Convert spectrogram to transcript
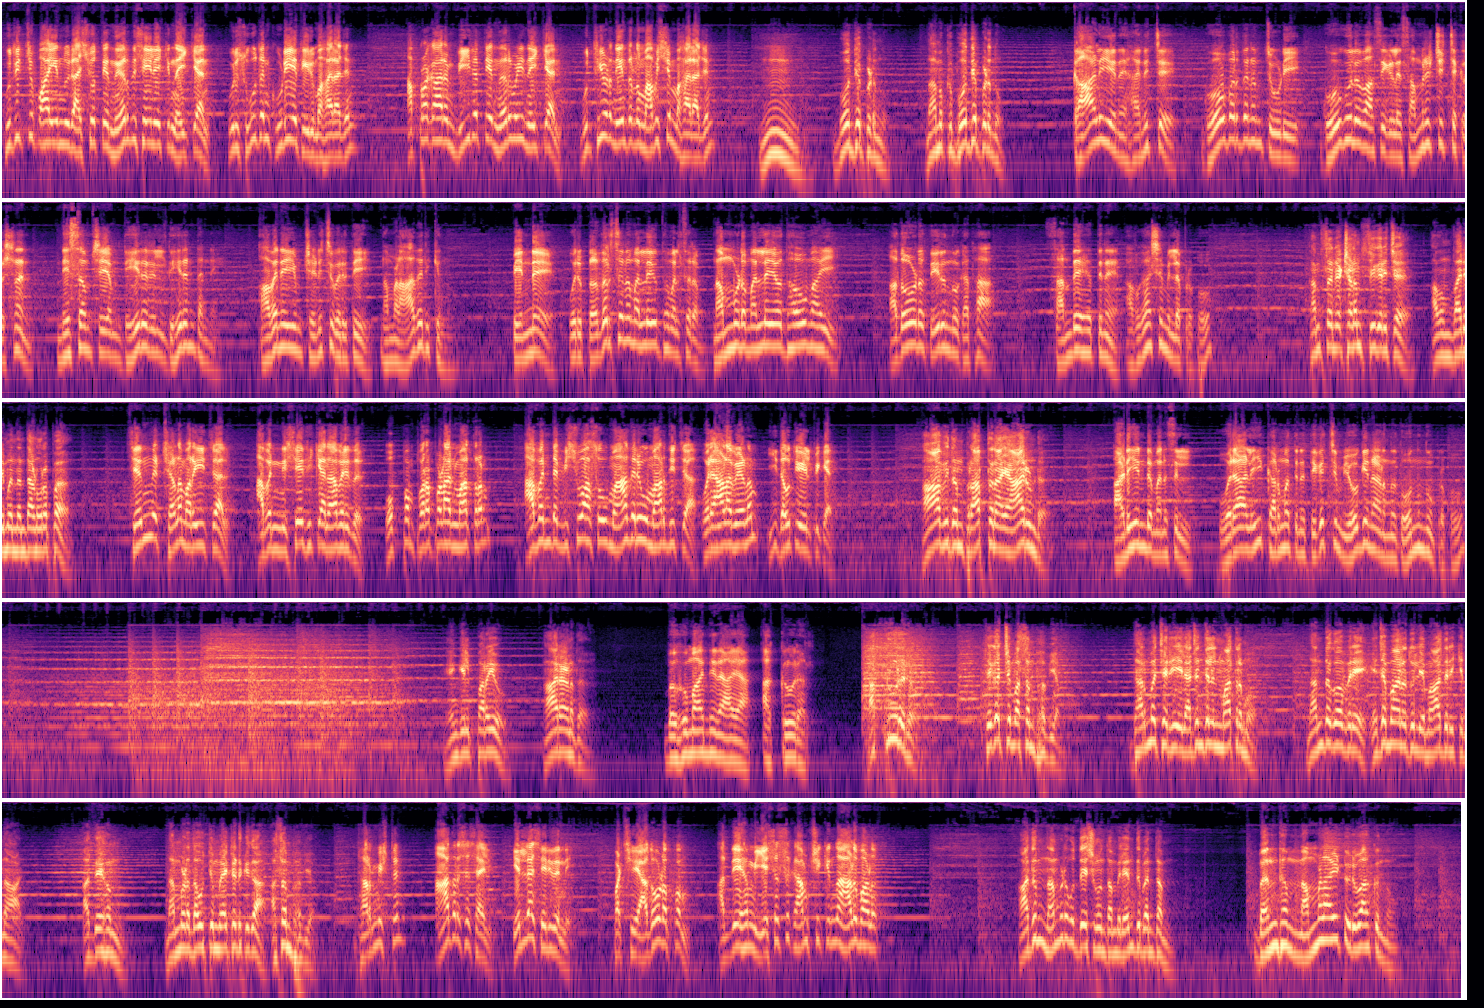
കുതിച്ചു പായുന്ന ഒരു അശ്വത്തെ നേർദിശയിലേക്ക് നയിക്കാൻ ഒരു സൂതൻ കൂടിയേ തീരു മഹാരാജൻ. അപ്രകാരം വീരത്തെ നേർവഴി നയിക്കാൻ ബുദ്ധിയുടെ നിയന്ത്രണം ആവശ്യം മഹാരാജൻ. ബോധ്യപ്പെടുന്നു. നമുക്ക് ബോധ്യപ്പെടുന്നു. കാളിയനെ ഹനിച്ച് ഗോവർദ്ധനം ചൂടി ഗോകുലവാസികളെ സംരക്ഷിച്ച കൃഷ്ണൻ നിസ്സംശയം ധീരരിൽ ധീരൻ തന്നെ. അവനെയും ക്ഷണിച്ചു വരുത്തി നമ്മൾ ആദരിക്കുന്നു. പിന്നെ ഒരു പ്രദർശന മല്ലയുദ്ധ മത്സരം നമ്മുടെ മല്ലയോദ്ധാവുമായി. അതോടെ തീരുന്നു കഥ. സന്ദേഹത്തിന് അവകാശമില്ല പ്രഭു. കംസന്റെ ക്ഷണം സ്വീകരിച്ച് അവൻ വരുമെന്ന് എന്താണ് ഉറപ്പ്? ചെന്ന് ക്ഷണം അറിയിച്ചാൽ അവൻ നിഷേധിക്കാനാവരുത്. ഒപ്പം പുറപ്പെടാൻ മാത്രം അവന്റെ വിശ്വാസവും ആദരവും ആർജിച്ച ഒരാളെ വേണം ഈ ദൗത്യം ഏൽപ്പിക്കാൻ. ആ വിധം പ്രാപ്തനായ ആരുണ്ട്? അടിയന്റെ മനസ്സിൽ ഒരാൾ ഈ കർമ്മത്തിന് തികച്ചും യോഗ്യനാണെന്ന് തോന്നുന്നു പ്രഭു. എങ്കിൽ പറയൂ ആരാണത്? ബഹുമാന്യനായ അക്രൂരർ. അക്രൂരരോ? തികച്ചും അസംഭവ്യം. ധർമ്മചര്യയിൽ അചഞ്ചലൻ മാത്രമോ? നന്ദഗോപരെ യജമാന തുല്യം ആദരിക്കുന്ന ആൾ. അദ്ദേഹം നമ്മുടെ ദൗത്യം ഏറ്റെടുക്കുക അസംഭവ്യം. ധർമ്മിഷ്ഠൻ ആദർശശാലി എല്ലാം ശരി തന്നെ. പക്ഷേ അതോടൊപ്പം അദ്ദേഹം യശസ് കാക്ഷിക്കുന്ന ആളുമാണ്. അതും നമ്മുടെ ഉദ്ദേശവും തമ്മിൽ എന്ത് ബന്ധം? ബന്ധം നമ്മളായിട്ട് ഉരുവാക്കുന്നു.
